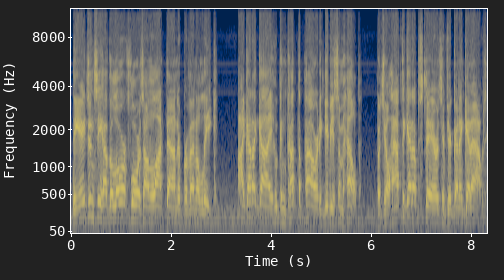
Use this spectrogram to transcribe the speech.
The agency have the lower floors on lockdown to prevent a leak. I got a guy who can cut the power to give you some help, but you'll have to get upstairs if you're gonna get out.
